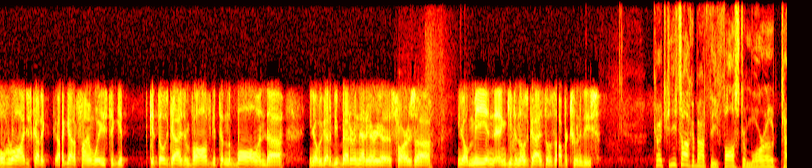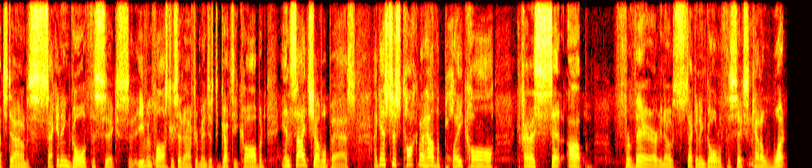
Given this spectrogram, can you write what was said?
overall, I just got to I got to find ways to get get those guys involved, get them the ball, and uh, you know we got to be better in that area as far as uh, you know me and, and giving those guys those opportunities. Coach, can you talk about the Foster Moreau touchdown, second and goal at the six? Even Foster said after, man, just a gutsy call, but inside shovel pass. I guess just talk about how the play call kind of set up for there, you know, second and goal at the six, and kind of what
